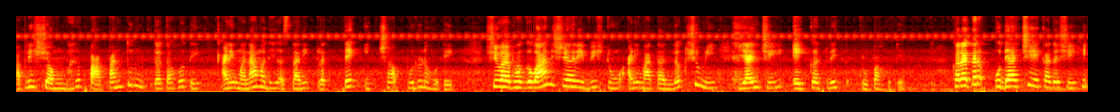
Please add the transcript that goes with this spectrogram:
आपली शंभर पापांतून मुक्तता होते आणि मनामध्ये असणारी प्रत्येक इच्छा पूर्ण होते. शिवाय भगवान श्रीहरी विष्णू आणि माता लक्ष्मी यांची एकत्रित कृपा होते. खरं तर उद्याची एकादशी ही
